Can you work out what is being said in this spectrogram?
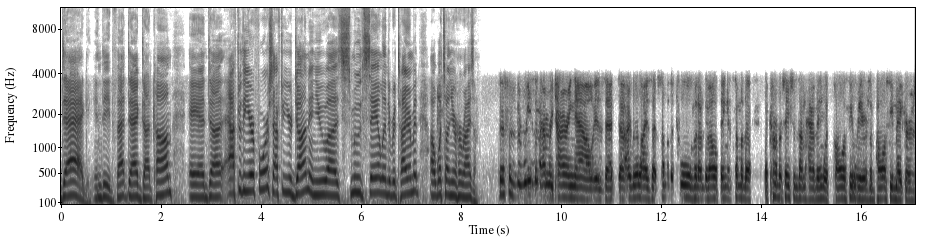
Dag, indeed. Fatdag.com. And uh, after the Air Force, after you're done and you uh, smooth sail into retirement, uh, what's on your horizon? This is the reason I'm retiring now is that uh, I realize that some of the tools that I'm developing and some of the, the conversations I'm having with policy leaders and policymakers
